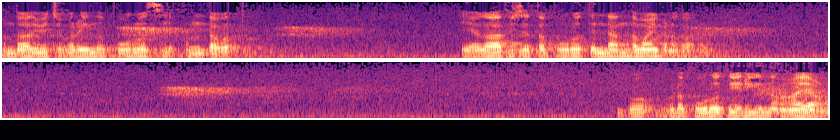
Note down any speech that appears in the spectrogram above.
അന്താതി വെച്ച് പറയുന്നു പൂർവസി അന്തവത്ത് ഏകാധിശത്തെ പൂർവത്തിന്റെ അന്തമായി കണക്കാക്കണം. ഇപ്പോ ഇവിടെ പൂർവത്തിയിരിക്കുന്ന ആയാണ്.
